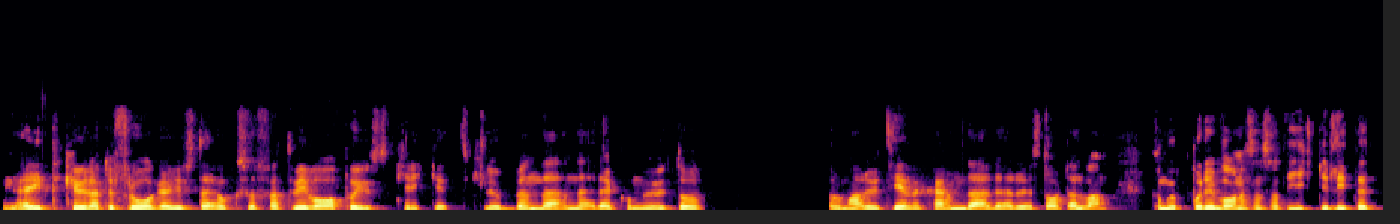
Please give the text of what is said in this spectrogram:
Det är lite kul att du frågar just det också för att vi var på just cricketklubben där när det kom ut och de hade ju tv-skärm där, där startelvan kom upp och det var nästan så att det gick ett litet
